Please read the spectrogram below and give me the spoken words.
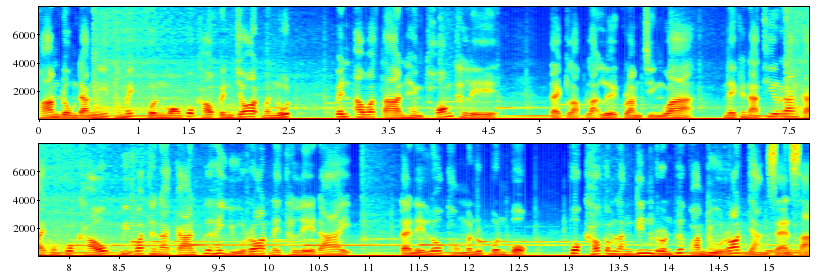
ความโด่งดังนี้ทำให้คนมองพวกเขาเป็นยอดมนุษย์ เป็นอวตารแห่งท้องทะเล แต่กลับละเลยความจริงว่า ในขณะที่ร่างกายของพวกเขาวิวัฒนาการเพื่อให้อยู่รอดในทะเลได้ แต่ในโลกของมนุษย์บนบก พวกเขากำลังดิ้นรนเพื่อความอยู่รอดอย่างแสนสา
